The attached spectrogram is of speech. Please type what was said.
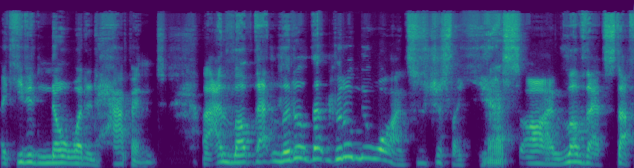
like he didn't know what had happened. I love that little that little nuance. It's just like yes, oh, I love that stuff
